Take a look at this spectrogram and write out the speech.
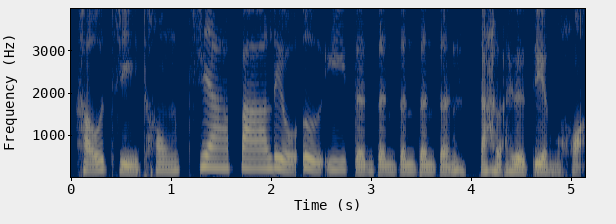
好几通加八六二一等等等等等打来的电话。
